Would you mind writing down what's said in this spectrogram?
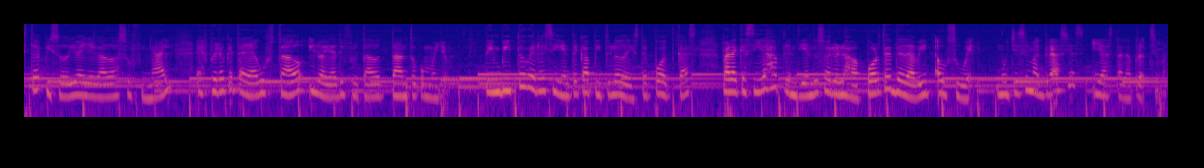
este episodio ha llegado a su final. Espero que te haya gustado y lo hayas disfrutado tanto como yo. Te invito a ver el siguiente capítulo de este podcast para que sigas aprendiendo sobre los aportes de David Ausubel. Muchísimas gracias y hasta la próxima.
